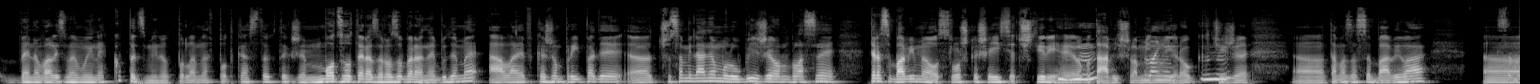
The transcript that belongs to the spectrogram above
Venovali sme mu iné kopec minút podľa mňa v podcastoch, takže moc ho teraz rozoberať nebudeme, ale v každom prípade, eh, čo sa mi na ňom ľúbi, že on vlastne, teraz sa bavíme o složke 64, hej, mm -hmm. lebo tá vyšla minulý Loni. rok, mm -hmm. čiže uh, tá ma zase bavila. Uh,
